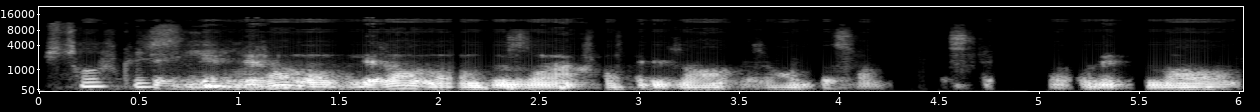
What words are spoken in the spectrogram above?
Je trouve que c'est... Les, gens ont, les gens ont besoin, je pense que les gens, les gens ont besoin, honnêtement,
